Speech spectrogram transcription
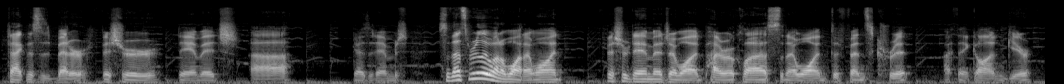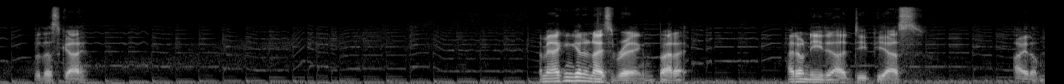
in fact, this is better. Fissure damage, uh, geyser damage. So that's really what I want. I want Fissure damage, I want Pyroclasm, and I want defense crit, I think, on gear for this guy. I mean, I can get a nice ring, but I, I don't need a DPS item.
